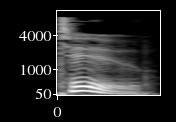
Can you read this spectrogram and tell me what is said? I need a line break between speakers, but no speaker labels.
2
